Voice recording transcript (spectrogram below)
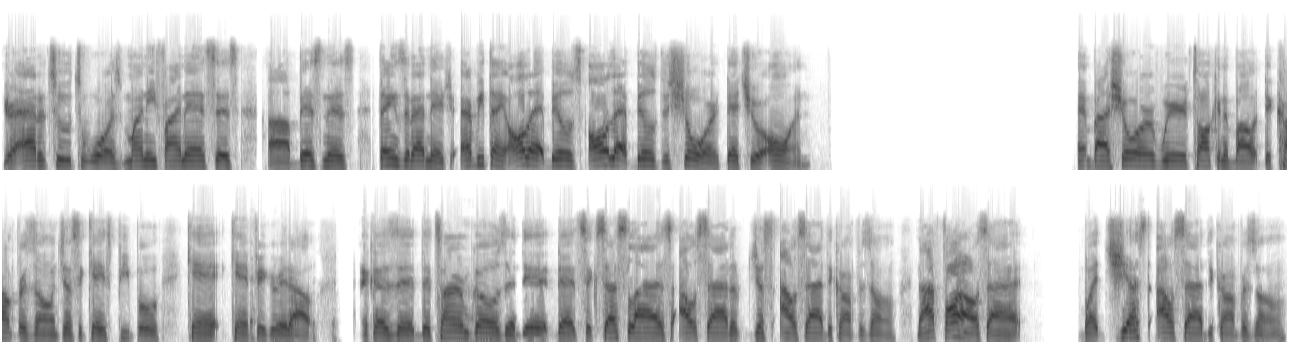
your attitude towards money, finances, uh, business, things of that nature. Everything, all that builds, all that builds the shore that you're on. And by shore, we're talking about the comfort zone, just in case people can't can't figure it out because the, the term Uh-huh. goes that that success lies outside of just outside the comfort zone, not far outside, but just outside the comfort zone.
